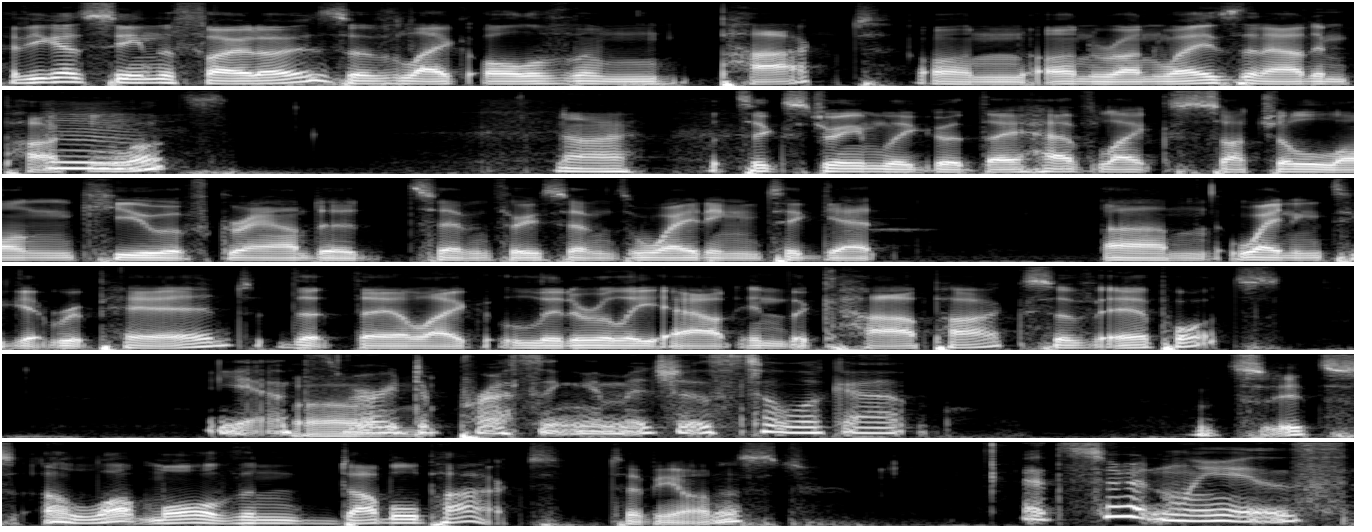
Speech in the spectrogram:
Have you guys seen the photos of like all of them parked on on runways and out in parking lots? No. It's extremely good. They have like such a long queue of grounded 737s waiting to get um, waiting to get repaired that they're like literally out in the car parks of airports. Yeah, it's Um, very depressing images to look at. It's it's a lot more than double parked, to be honest. It certainly is.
